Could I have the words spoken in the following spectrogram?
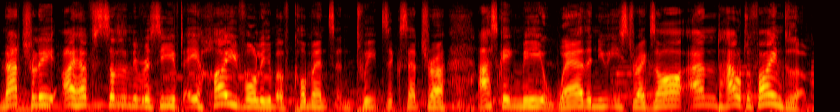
naturally, I have suddenly received a high volume of comments and tweets etc. asking me where the new Easter eggs are and how to find them.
